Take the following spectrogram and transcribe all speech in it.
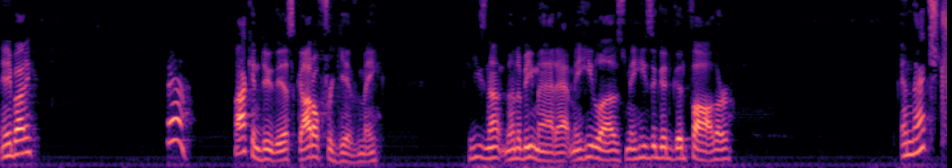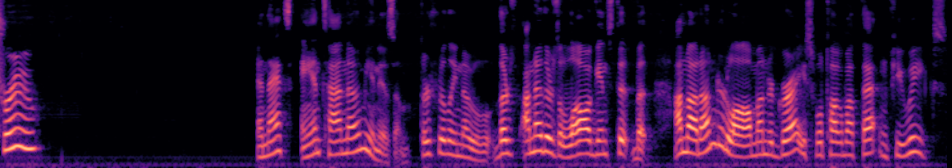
Anybody? Yeah, I can do this. God will forgive me. He's not going to be mad at me. He loves me. He's a good, good father. And that's true. And that's antinomianism. There's really no there's I know there's a law against it, but I'm not under law, I'm under grace. We'll talk about that in a few weeks.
